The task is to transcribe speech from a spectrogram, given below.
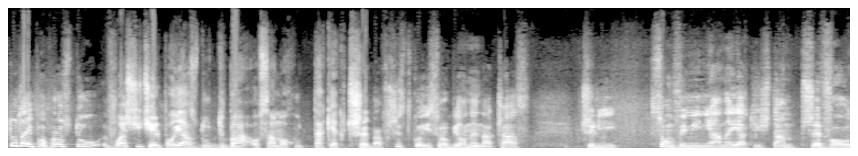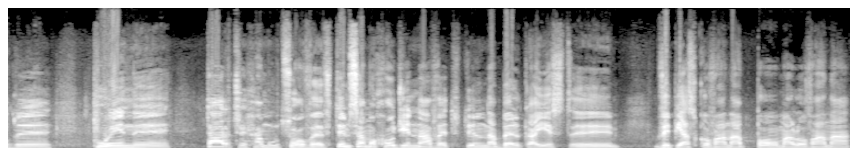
Tutaj po prostu właściciel pojazdu dba o samochód tak jak trzeba. Wszystko jest robione na czas, czyli są wymieniane jakieś tam przewody, płyny, tarcze hamulcowe. W tym samochodzie nawet tylna belka jest y, wypiaskowana, pomalowana.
